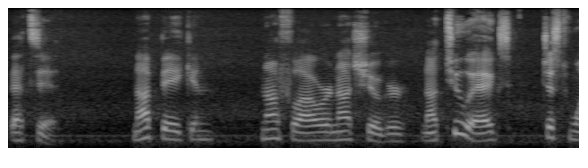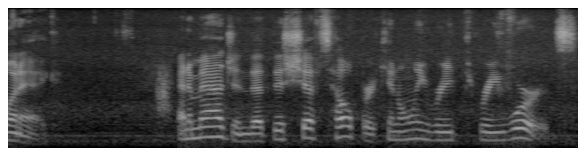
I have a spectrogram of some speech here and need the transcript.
That's it. Not bacon, not flour, not sugar, not two eggs, just one egg. And imagine that this chef's helper can only read three words,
